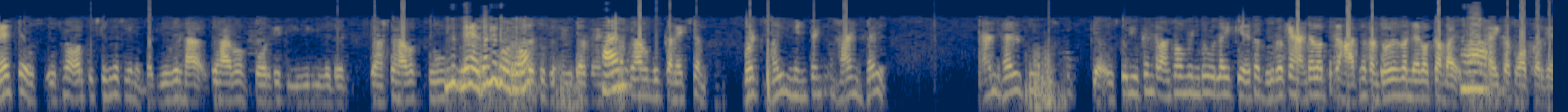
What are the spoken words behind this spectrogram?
best है उस- उसमें और कुछ किसी को चाहिए नहीं but you will to have a four K TV with it you have to have a to मैं ऐसा नहीं बोल रहा to play with your friends. I'm- You have to have a good connection. But भाई Nintendo handheld, handheld to उसको उसको you can transform into like ऐसा दूर के हैंडल और तेरे हाथ में कंट्रोलर बन जाएगा उसका हाँ। साइड का स्वैप करके।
